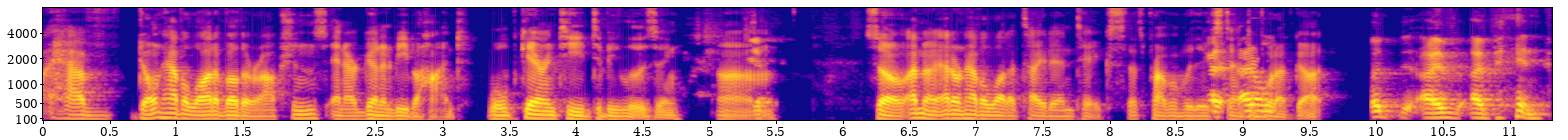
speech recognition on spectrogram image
have don't have a lot of other options and are going to be behind. Well, guaranteed to be losing. Um, Yeah. So I mean, I don't have a lot of tight end takes. That's probably the extent I of what I've got. I've I've been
